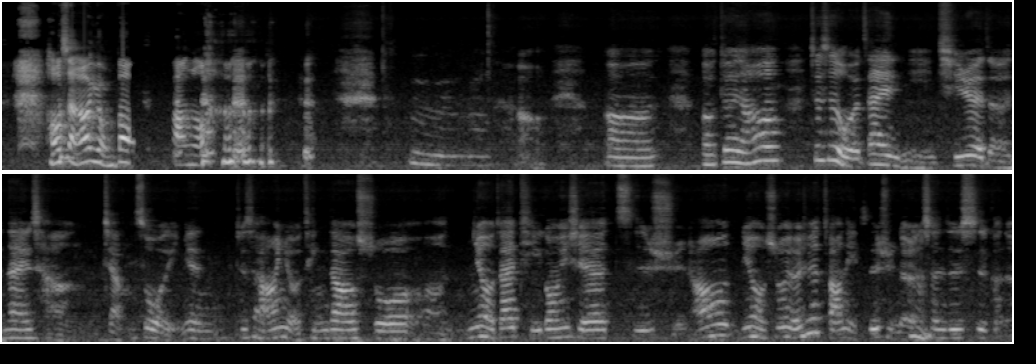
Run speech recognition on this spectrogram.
好想要拥抱对方哦。嗯。嗯，哦对，然后就是我在你七月的那一场讲座里面，就是好像有听到说，嗯，你有在提供一些咨询，然后你有说有一些找你咨询的人，甚至是可能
